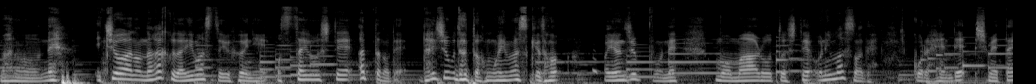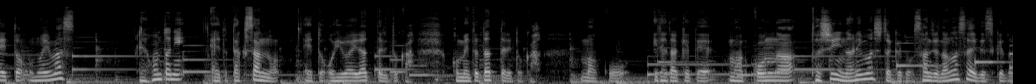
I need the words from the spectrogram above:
まあ、のね一応あの長くなりますというふうにお伝えをしてあったので大丈夫だと思いますけど ま40分をねもう回ろうとしておりますのでここら辺で締めたいと思います。本当に、えーと、たくさんの、えーと、お祝いだったりとかコメントだったりとか、まあ、こういただけて、まあ、こんな年になりましたけど37歳ですけど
